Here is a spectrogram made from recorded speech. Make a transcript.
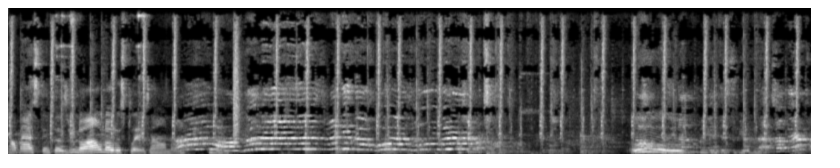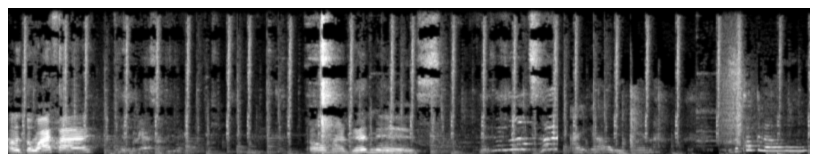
I'm asking because, you know, I don't know this place. I don't know. Oh, it's the Wi-Fi. Oh my goodness. I know we in the Poconos.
